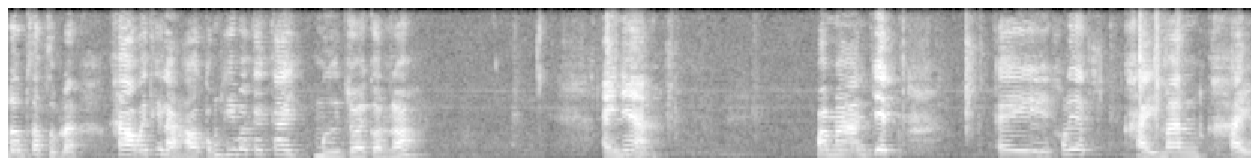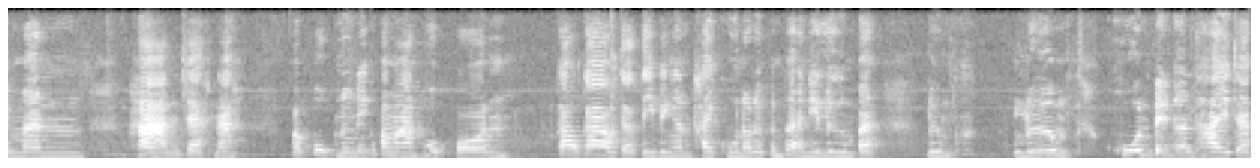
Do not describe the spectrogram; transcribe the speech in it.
เริ่มสับสนแล้วข้าวไว้ทีหลังเอาตรงที่ว่าใกล้ๆมือจอยก่อนเนาะไอเนี่ย ประมาณเจ็ดไอเขาเรียกไขมันไขมันห่านจ้ะนะกระปุกหนึ่งนี่ก็ประมาณหกปอนด์ เก้าเก้าจะตีเป็นเงินไทยคูณเอาเลยเพื่อนๆอันนี้ลืมไปลืมลืมคูณเป็นเงินไทยจ้ะ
